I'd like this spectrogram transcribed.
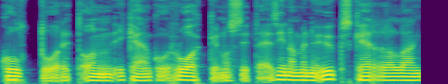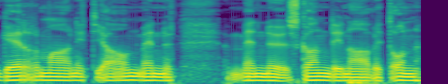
kulttuurit on ikään kuin ruokkinut sitä ja siinä on mennyt yksi kerrallaan germaanit ja on mennyt, mennyt skandinaavit, on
